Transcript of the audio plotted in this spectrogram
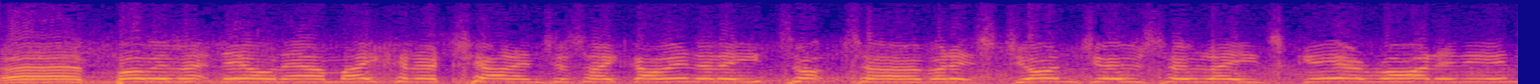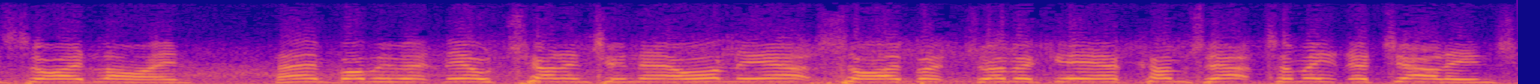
Uh, Bobby McNeil now making a challenge as they go into the top turn, but it's John Dews who leads. Geer right in the inside line, and Bobby McNeil challenging now on the outside, but Trevor Geer comes out to meet the challenge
